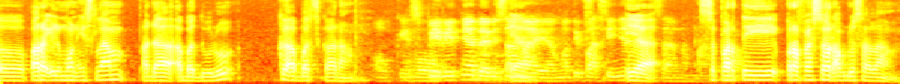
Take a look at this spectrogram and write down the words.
eh, para ilmuwan Islam pada abad dulu ke abad sekarang. Oke, spiritnya dari sana ya, motivasinya Iya, dari sana. Mantap. seperti Profesor Abdul Salam.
